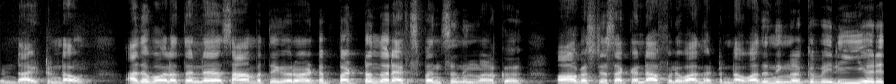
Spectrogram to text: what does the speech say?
ഉണ്ടായിട്ടുണ്ടാവും. അതുപോലെ തന്നെ സാമ്പത്തികപരമായിട്ട് പെട്ടെന്നൊരു എക്സ്പെൻസ് നിങ്ങൾക്ക് ഓഗസ്റ്റ് സെക്കൻഡ് ഹാഫിൽ വന്നിട്ടുണ്ടാവും. അത് നിങ്ങൾക്ക് വലിയൊരു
